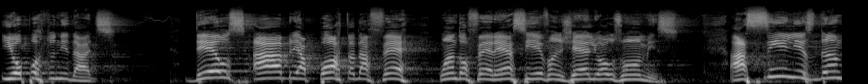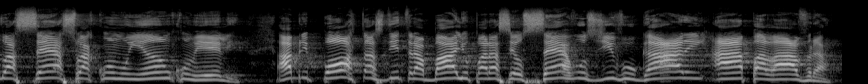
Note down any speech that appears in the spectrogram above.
e oportunidades. Deus abre a porta da fé quando oferece evangelho aos homens, assim lhes dando acesso à comunhão com Ele. Abre portas de trabalho para seus servos divulgarem a palavra.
